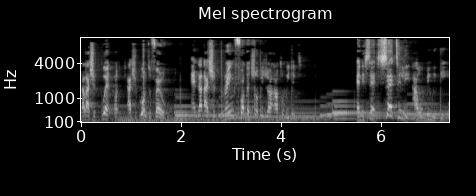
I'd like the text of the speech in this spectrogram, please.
that I should go and, I should go unto Pharaoh, and that I should bring forth the children of Israel out of Egypt? And he said, Certainly I will be with thee.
